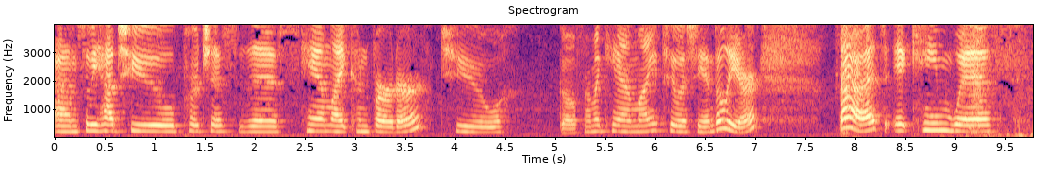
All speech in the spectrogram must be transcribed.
Um, so we had to purchase this can light converter to go from a can light to a chandelier. But it came with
